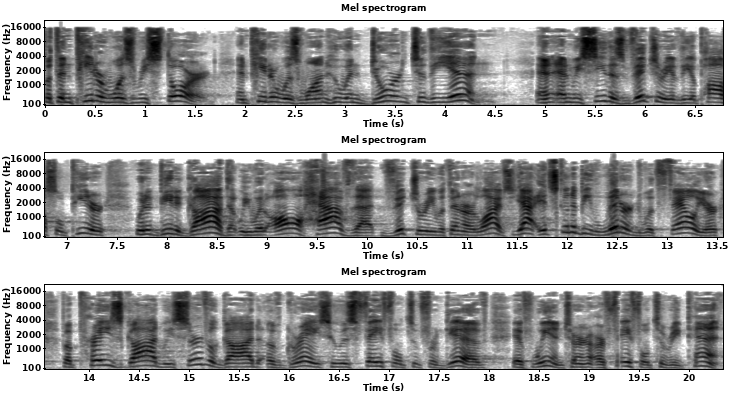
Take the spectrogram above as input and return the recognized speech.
But then Peter was restored, and Peter was one who endured to the end. And, and we see this victory of the Apostle Peter. Would it be to God that we would all have that victory within our lives? Yeah, it's going to be littered with failure, but praise God, we serve a God of grace who is faithful to forgive if we in turn are faithful to repent.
